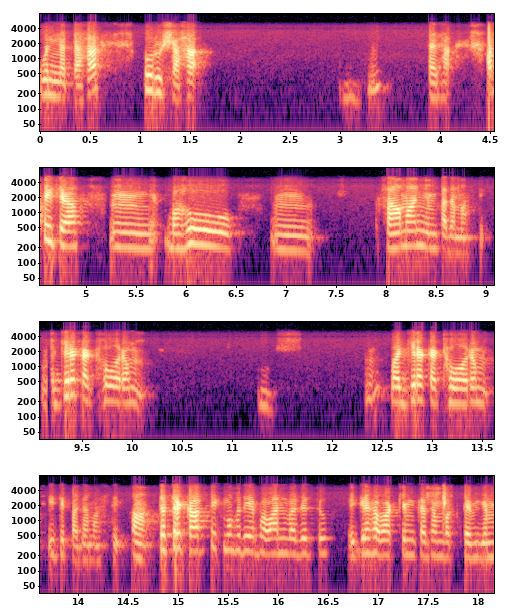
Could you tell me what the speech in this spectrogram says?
उन्नतः। पुरुषः। तथा। अपि च बहु सामान्यं पदमस्ति। वज्रकठोरं वज्रकठोरम् इति पदमस्ति। तत्र कार्तिक् महोदय भवान् वदतु विग्रहवाक्यं कथं वक्तव्यं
